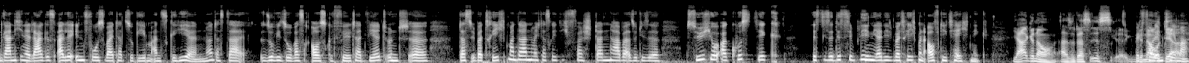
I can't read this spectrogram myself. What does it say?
gar nicht in der Lage ist, alle Infos weiterzugeben ans Gehirn, ne? dass da sowieso was rausgefiltert wird und äh, das überträgt man dann, wenn ich das richtig verstanden habe, also diese Psychoakustik ist diese Disziplin, ja, die überträgt man auf die Technik. Ja, genau. Also das ist äh, genau der,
